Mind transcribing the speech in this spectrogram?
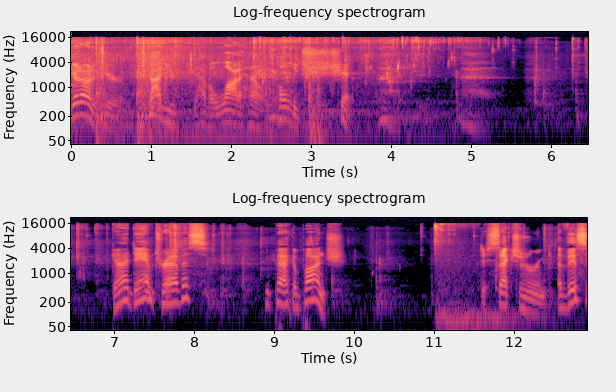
Get out of here. God, you have a lot of health. Holy shit. God damn, Travis. You pack a punch. Dissection room. Uh, this,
